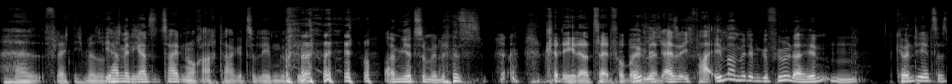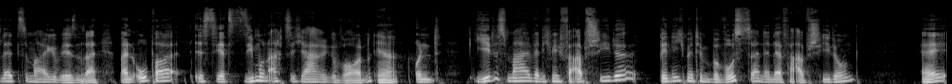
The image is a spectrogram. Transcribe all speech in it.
Äh, Vielleicht nicht mehr so die haben mir die ganze Zeit nur noch acht Tage zu leben gefühlt. Bei mir zumindest. Könnte jederzeit vorbei Wirklich, sein. also ich fahre immer mit dem Gefühl dahin, Mhm. könnte jetzt das letzte Mal gewesen sein. Mein Opa ist jetzt 87 Jahre geworden Ja. und jedes Mal, wenn ich mich verabschiede, bin ich mit dem Bewusstsein in der Verabschiedung, hey,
